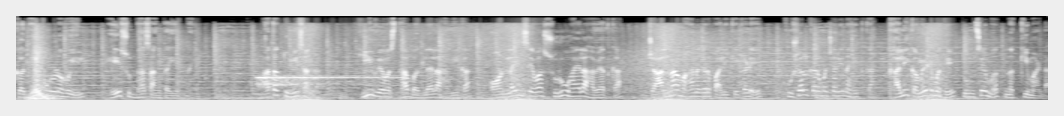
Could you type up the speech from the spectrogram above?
कधी पूर्ण होईल हे सुद्धा सांगता येत नाही. आता तुम्ही सांगा ही व्यवस्था बदलायला हवी का? ऑनलाईन सेवा सुरू व्हायला हव्यात का? जालना महानगरपालिकेकडे कुशल कर्मचारी नाहीत का? खाली कमेंटमध्ये तुमचे मत नक्की मांडा.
